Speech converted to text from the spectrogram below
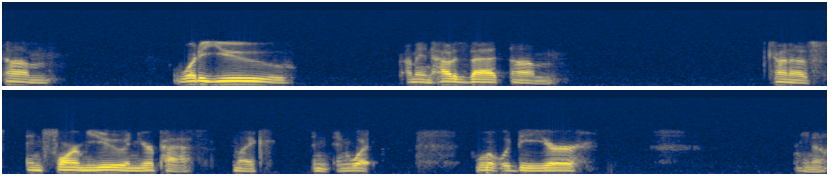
um, what do you? I mean, how does that um, kind of inform you in your path? Like, and, and what what would be your you know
